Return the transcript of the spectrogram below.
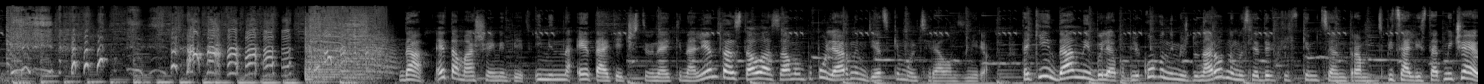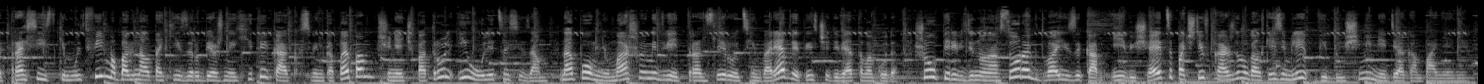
Да, это «Маша и медведь». Именно эта отечественная кинолента стала самым популярным детским мультсериалом в мире. Такие данные были опубликованы Международным исследовательским центром. Специалисты отмечают, российский мультфильм обогнал такие зарубежные хиты, как «Свинка Пеппа», «Щенячий патруль» и «Улица Сезам». Напомню, «Машу и медведь» транслируют с января 2009 года. Шоу переведено на 42 языка и вещается почти в каждом уголке Земли ведущими медиакомпаниями.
